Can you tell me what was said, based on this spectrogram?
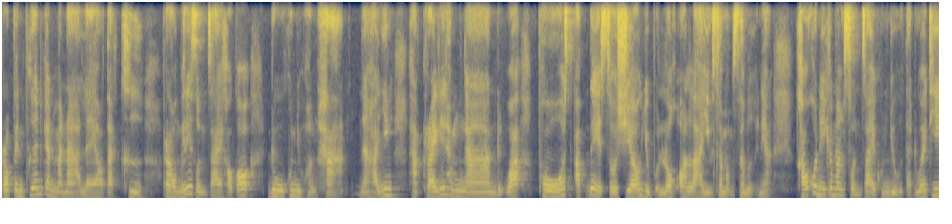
เราเป็นเพื่อนกันมานานแล้ว แต่คือเราไม่ได้สนใจเขาก็ดูคุณอยู่ห่างๆนะคะ ยิ่งหากใครที่ทำงานหรือว่าโพสต์อัปเดตโซเชียลอยู่บนโลกออนไลน์อยู่สม่ำเสมอเนี่ย เขาคนนี้กำลังสนใจคุณอยู่ แต่ด้วยที่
